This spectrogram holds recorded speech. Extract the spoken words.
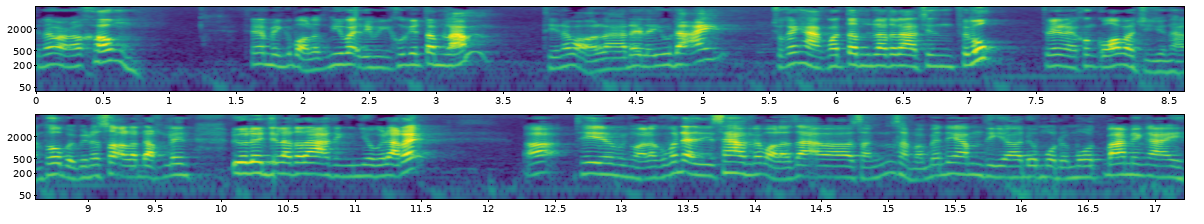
Thì nó bảo nó không thế mình cứ bảo là như vậy thì mình không yên tâm lắm. Thì nó bảo là đây là ưu đãi cho khách hàng quan tâm Lazada trên Facebook. Thế nên là không có mà chỉ chuyển hàng thôi, bởi vì nó sợ là đặt lên, đưa lên trên Lazada thì nhiều người đặt đấy. Đó thì mình hỏi là có vấn đề gì sao? Thì nó bảo là dạ ờ, sản sản phẩm bên em thì ờ, được một được một 30 ngày,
